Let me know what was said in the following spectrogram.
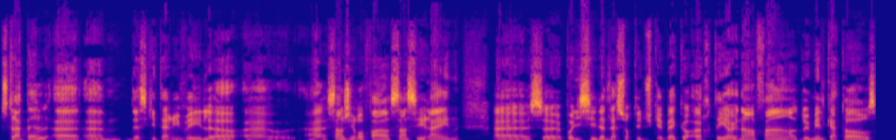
Tu te rappelles euh, euh, de ce qui est arrivé là euh, à, sans gyrophare, sans sirène, ce policier là, de la Sûreté du Québec a heurté un enfant en 2014,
